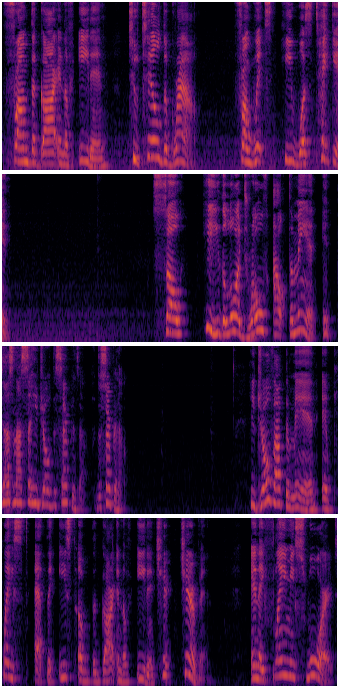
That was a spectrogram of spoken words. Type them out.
from the Garden of Eden to till the ground from which he was taken. So he, the Lord, drove out the man. It does not say he drove the serpents out, the serpent out. He drove out the man and placed at the east of the Garden of Eden cherubim and a flaming sword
